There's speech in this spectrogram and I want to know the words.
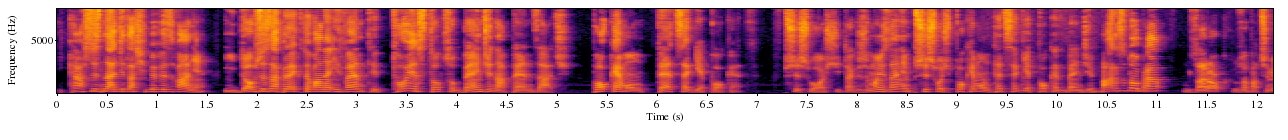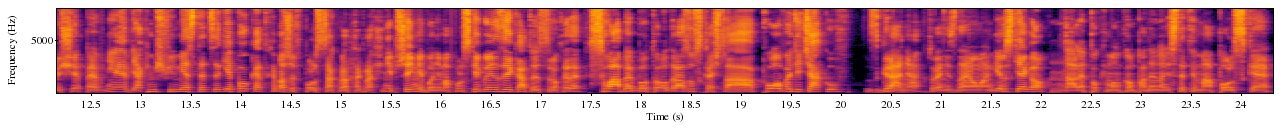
I każdy znajdzie dla siebie wyzwanie. I dobrze zaprojektowane eventy to jest to, co będzie napędzać Pokémon TCG Pocket w przyszłości. Także moim zdaniem przyszłość Pokémon TCG Pocket będzie bardzo dobra. Za rok zobaczymy się pewnie w jakimś filmie z TCG Pocket, chyba że w Polsce akurat ta gra się nie przyjmie, bo nie ma polskiego języka. To jest trochę słabe, bo to od razu skreśla połowę dzieciaków z grania, które nie znają angielskiego. No ale Pokémon Company no niestety ma Polskę.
